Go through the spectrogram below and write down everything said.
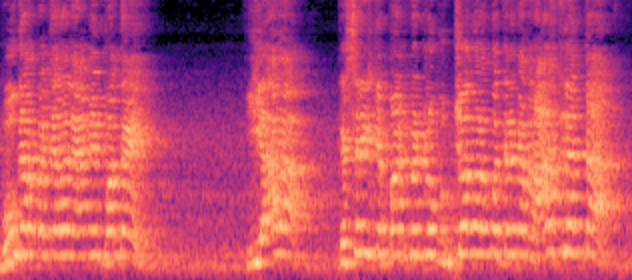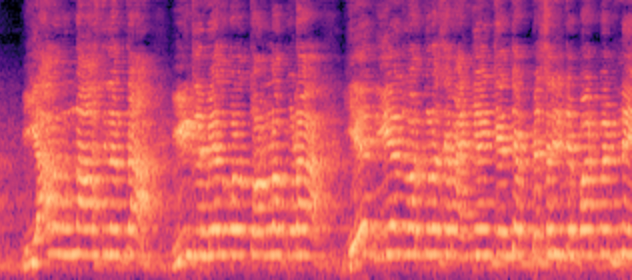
భూగర్భ జలాలు ఏమైపోతాయి ఇవాళ ఫిషరీస్ డిపార్ట్మెంట్లో ఉద్యోగాలకు వచ్చిన కదా ఆస్తులు ఎంత ఇవాళ ఉన్న ఆస్తులు ఎంత వీటి మీద కూడా త్వరలో కూడా ఏ నియోజకవర్గంలో సరే అన్యాయం చేస్తే ఫిషరీస్ డిపార్ట్మెంట్ని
